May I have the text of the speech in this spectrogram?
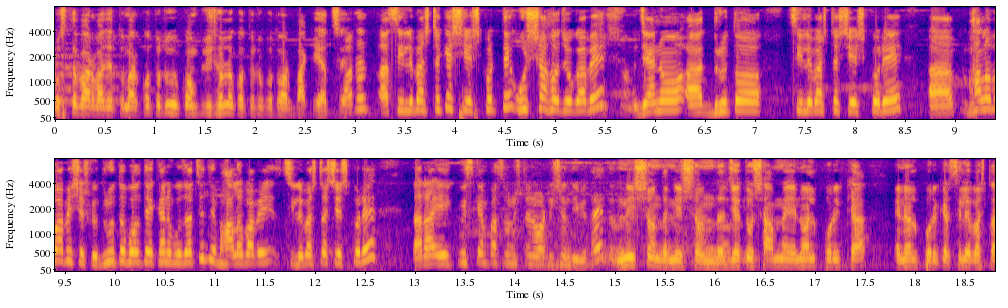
বুঝতে পারবা যে তোমার কতটুকু কমপ্লিট হলো কতটুকু তোমার বাকি আছে। অর্থাৎ সিলেবাসটাকে শেষ করতে উৎসাহ যোগাবে যেন দ্রুত সিলেবাসটা শেষ করে ভালোভাবে শেষ করে। দ্রুত বলতে এখানে বোঝাচ্ছে যে ভালোভাবে সিলেবাসটা শেষ করে তারা এই কুইজ ক্যাম্পাস অনুষ্ঠানে অডিশন দিবে তাই তো? নিঃসন্দেহে নিঃসন্দেহে। যেহেতু সামনে অ্যানুয়াল পরীক্ষা অ্যানুয়াল পরীক্ষার সিলেবাসটা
